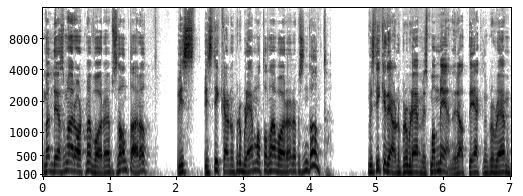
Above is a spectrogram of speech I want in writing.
Men det som er rart med vararepresentant, er at hvis, hvis det ikke er noe problem at han er vararepresentant Hvis ikke det er noe problem, hvis man mener at det er ikke noe problem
